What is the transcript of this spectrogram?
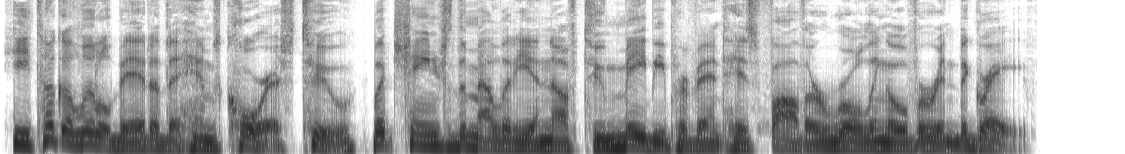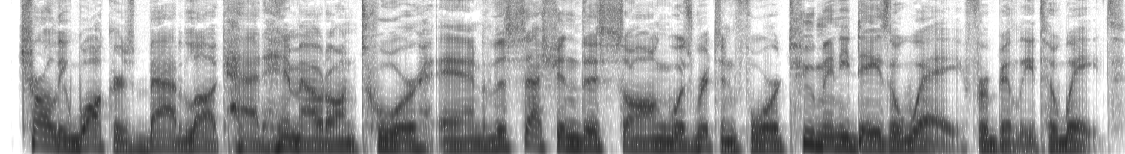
He took a little bit of the hymn's chorus too, but changed the melody enough to maybe prevent his father rolling over in the grave. Charlie Walker's bad luck had him out on tour, and the session this song was written for too many days away for Billy to wait.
